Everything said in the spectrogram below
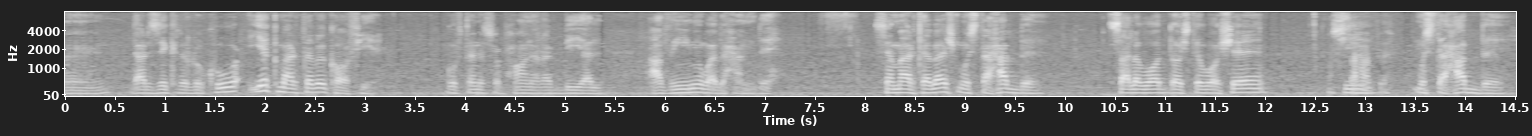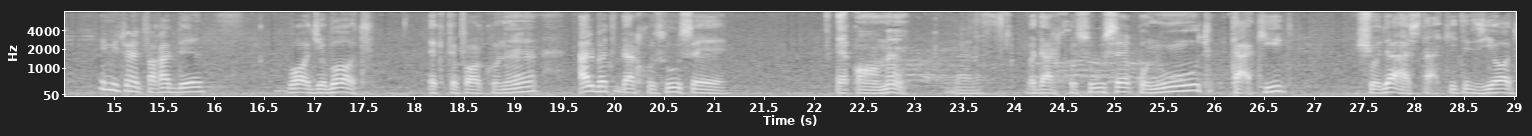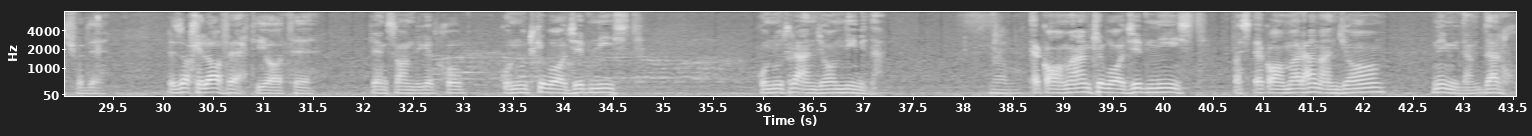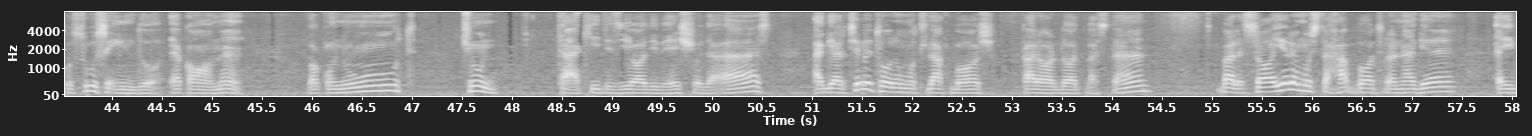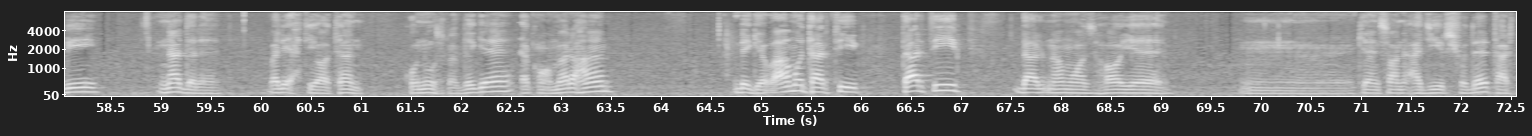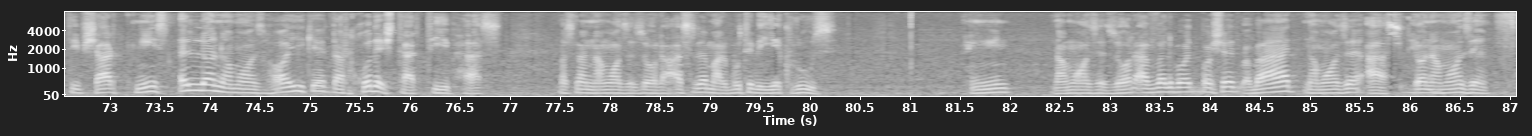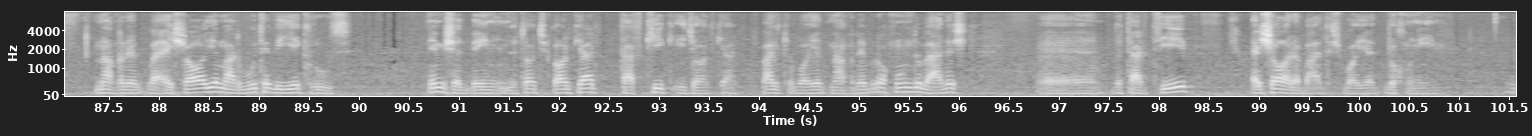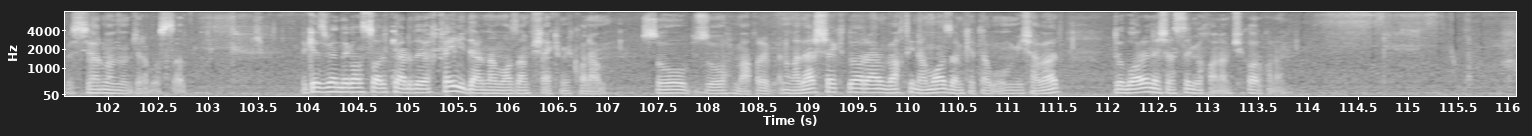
در ذکر رکوع یک مرتبه کافیه. گفتن سبحان ربی العظیم و بحمده سه مرتبهش مستحبه صلوات داشته باشه. چی؟ مستحبه مستحبه این می‌تونه فقط به واجبات اکتفا کنه. البته در خصوص اقامه. بله. و در خصوص قنوت تأکید شده است. تأکید زیاد شده. لذا خلاف احتیاطه که انسان بگه خب قنوت که واجب نیست. قنوت رو انجام نمیدم اقامه هم که واجب نیست. پس اقامه رو هم انجام نمیدم. در خصوص این دو اقامه و قنوت چون تأکید زیادی بهش شده است. اگرچه به طور مطلق باش قرارداد بستن بله سایر مستحبات را نگه عیبی نداره. ولی احتیاطا قنوت را بگه اقامه را هم بگه. و اما ترتیب ترتیب در نمازهای که انسان اجیر شده ترتیب شرط نیست الا نمازهایی که در خودش ترتیب هست. مثلا نماز ظهر عصر مربوط به یک روز. این نماز ظهر اول باید باشد و بعد نماز عصر یا نماز مغرب و عشای مربوط به یک روز. نمی‌شد بین این دوتا چیکار کرد؟ تفکیک ایجاد کرد. بلکه باید مغرب رو خوند و بعدش به ترتیب اشاره بعدش باید بخونیم. بسیار ممنون جناب استاد. یکی از بندگان سوال کرده خیلی در نمازم شک می‌کنم. صبح ظهر مغرب انقدر شک دارم وقتی نمازم که تموم می شود دوباره نشسته می‌خوانم چیکار کنم؟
